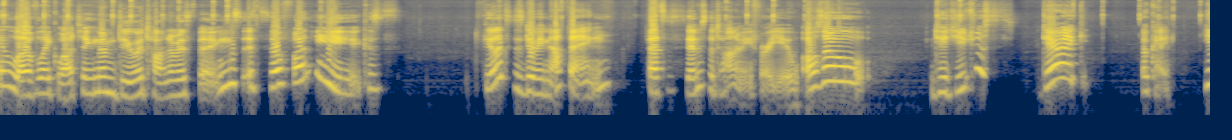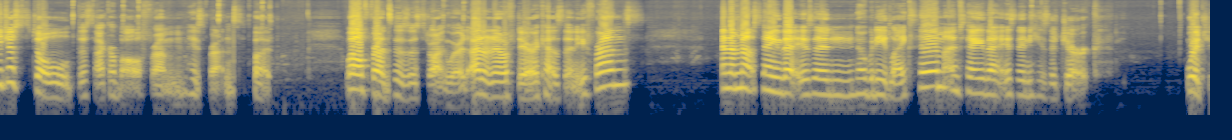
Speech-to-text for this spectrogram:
I love, like, watching them do autonomous things. It's so funny, because Felix is doing nothing. That's Sims autonomy for you. Also, did you just... Derek... Okay, he just stole the soccer ball from his friends, but well, friends is a strong word. I don't know if Derek has any friends. And I'm not saying that isn't nobody likes him. I'm saying that isn't he's a jerk. Which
